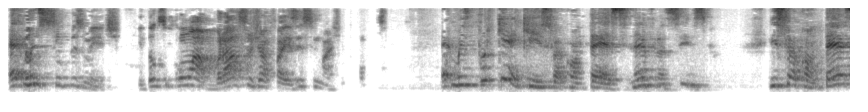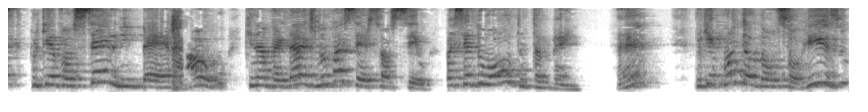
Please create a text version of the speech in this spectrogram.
É, mas... simplesmente. Então, se com um abraço já faz isso, imagina como é, Mas por que que isso acontece, né, Francisco? Isso acontece porque você libera algo que, na verdade, não vai ser só seu, vai ser do outro também. Né? Porque quando eu dou um sorriso,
